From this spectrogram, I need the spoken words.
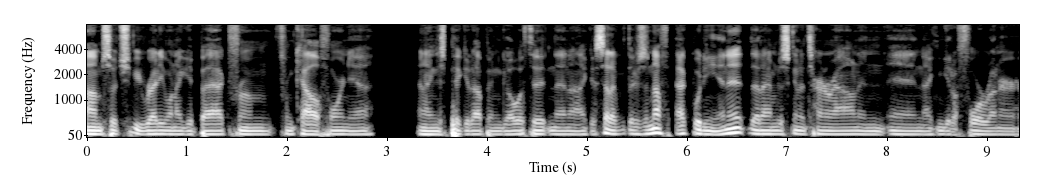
Um, so it should be ready when I get back from from California and I can just pick it up and go with it. And then, like I said, I've, there's enough equity in it that I'm just going to turn around and and I can get a 4Runner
